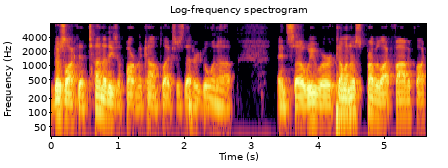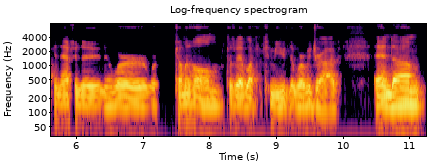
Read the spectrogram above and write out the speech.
there's like a ton of these apartment complexes that are going up and so we were coming, us probably like five o'clock in the afternoon, and we're we're coming home because we have like a commute that where we drive. And um,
